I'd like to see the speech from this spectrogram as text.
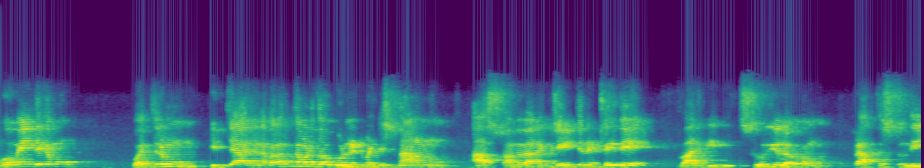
గోమేధికము వజ్రము ఇత్యాది నవరత్నములతో కూడినటువంటి స్నానము ఆ స్వామి వారికి చేయించినట్లయితే వారికి సూర్యలోకం ప్రాప్తిస్తుంది.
